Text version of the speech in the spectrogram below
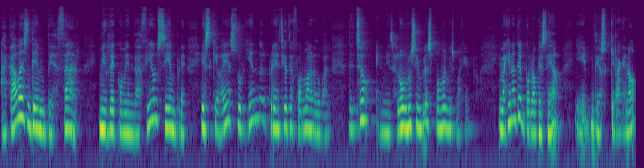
acabas de empezar, mi recomendación siempre es que vayas subiendo el precio de forma gradual. De hecho, en mis alumnos siempre les pongo el mismo ejemplo. Imagínate por lo que sea, y Dios quiera que no,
